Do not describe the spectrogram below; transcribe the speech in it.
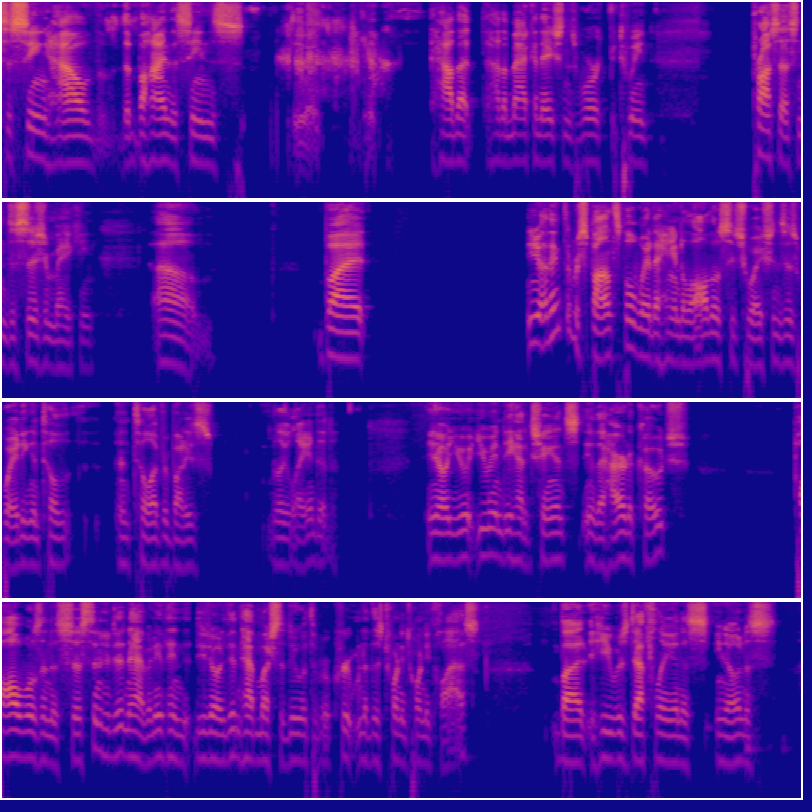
to seeing how the, the behind the scenes, you know, how that how the machinations work between process and decision making. Um, but you know, I think the responsible way to handle all those situations is waiting until until everybody's really landed. You know, you you UIndy had a chance. You know, they hired a coach. Paul was an assistant who didn't have anything. You know, he didn't have much to do with the recruitment of this 2020 class, but he was definitely in a you know in a,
